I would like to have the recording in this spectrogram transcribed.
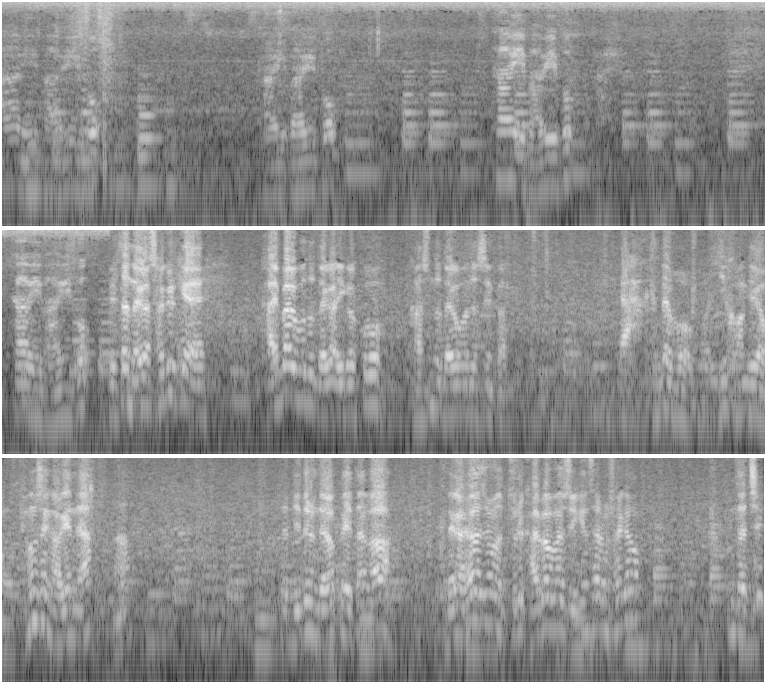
가위바위보 가위바위보 가위바위보 가위바위보 일단 내가 사귈게 가위바위보도 내가 이겼고 가슴도 내가 만졌으니까 야 근데 뭐이 뭐, 관계가 뭐 평생 가겠냐? 어? 음, 니들은 내 옆에 있다가 내가 헤어지면 둘이 갈위바위보에서 이긴 사람 을 사겨? 그럼 됐지?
